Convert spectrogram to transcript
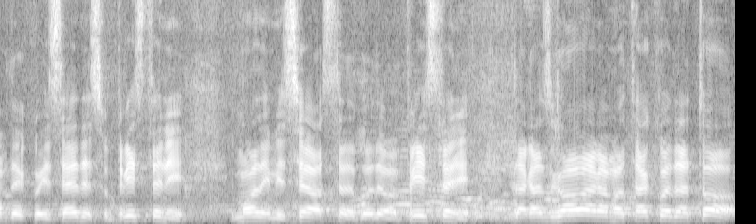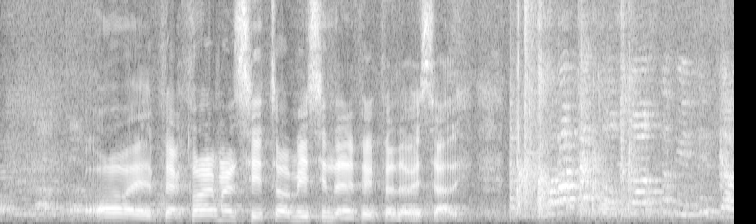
ovde koji sede su pristojni, molim i sve ostale da budemo pristojni, da razgovaramo tako da to, ovaj, performans i to mislim da ne pripada ovoj sali. Svakako se ostavite za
